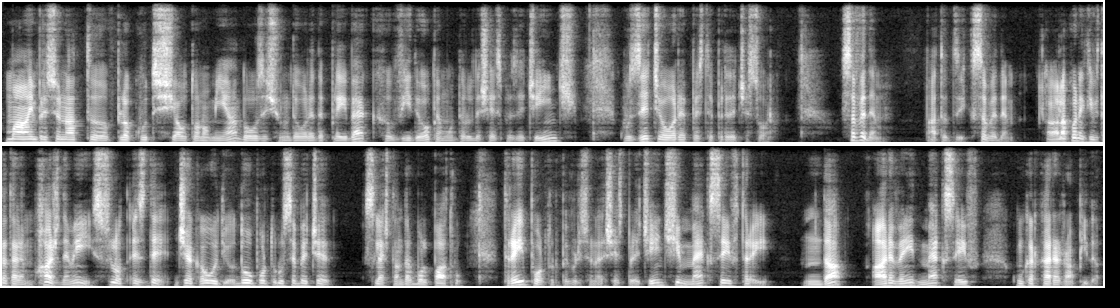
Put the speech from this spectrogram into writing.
M-a impresionat uh, plăcut și autonomia, 21 de ore de playback video pe modelul de 16 inch, cu 10 ore peste predecesor. Să vedem, atât zic, să vedem. Uh, la conectivitate avem HDMI, slot SD, jack audio, două porturi USB-C slash Thunderbolt 4, 3 porturi pe versiunea de 16 inch și MagSafe 3. Da, a revenit MagSafe cu încărcare rapidă.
